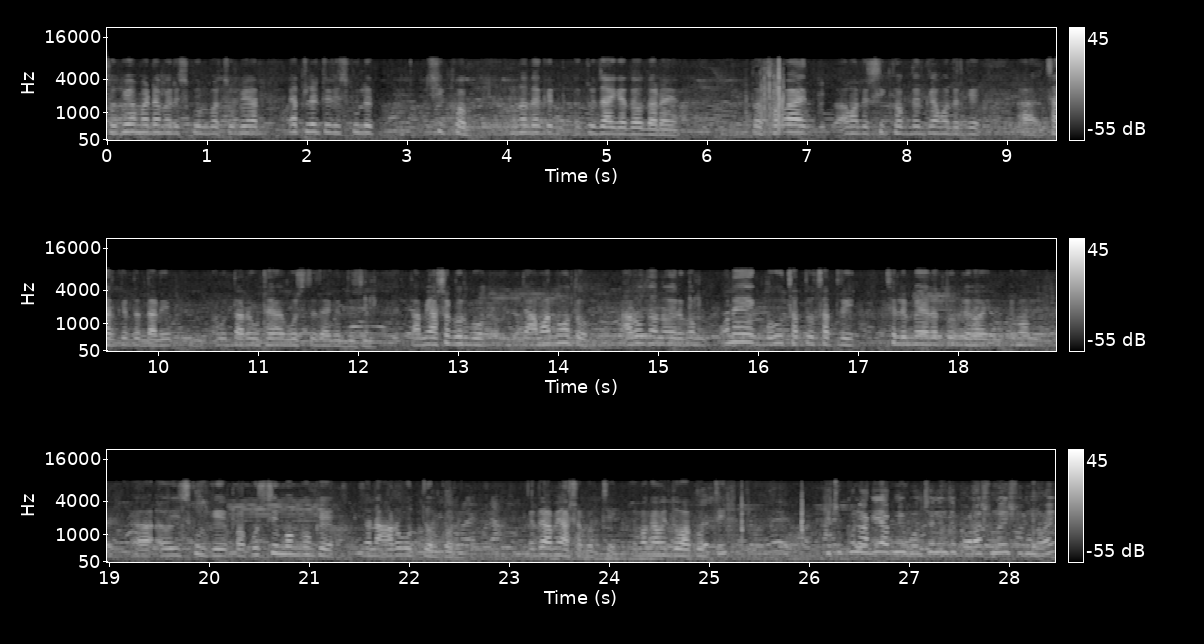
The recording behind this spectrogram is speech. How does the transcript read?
সুফিয়া ম্যাডামের স্কুল বা সুফিয়ার অ্যাথলেটের স্কুলের শিক্ষক, ওনাদেরকে একটু জায়গা দেওয়া দাঁড়ায়। তো সবাই আমাদের শিক্ষকদেরকে আমাদেরকে আহ, স্যারকে দাঁড়িয়ে তারা উঠে বসতে জায়গা দিয়েছেন। তা আমি আশা করব যে আমার মতো আরও যেন এরকম অনেক বহু ছাত্রছাত্রী ছেলে মেয়েরা তুললে হয় এবং ওই স্কুলকে বা পশ্চিমবঙ্গকে যেন আরও উজ্জ্বল করে। এটা আমি আশা করছি এবং আমি দোয়া করছি। কিছুক্ষণ আগে আপনি বলছিলেন যে পড়াশোনাই শুধু নয়,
